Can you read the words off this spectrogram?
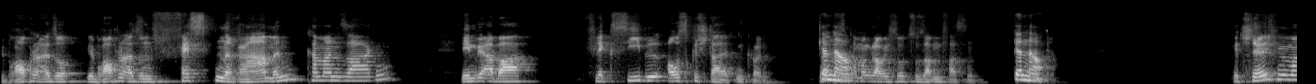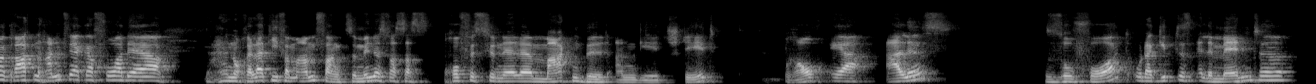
Wir brauchen also, wir brauchen also einen festen Rahmen, kann man sagen den wir aber flexibel ausgestalten können. Genau. Das kann man, glaube ich, so zusammenfassen. Genau. Jetzt stelle ich mir mal gerade einen Handwerker vor, der ja, noch relativ am Anfang, zumindest was das professionelle Markenbild angeht, steht. Braucht er alles sofort oder gibt es Elemente,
